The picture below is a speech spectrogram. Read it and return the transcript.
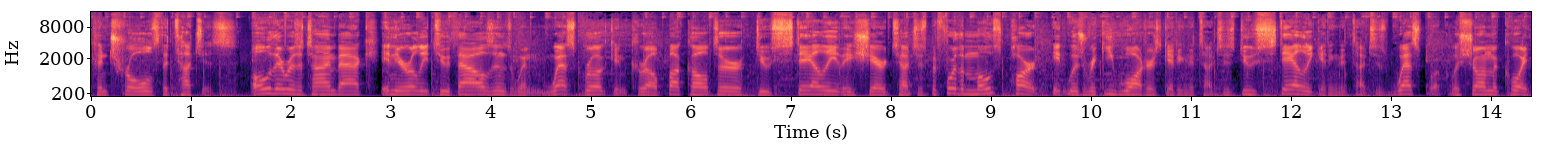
controls the touches. Oh, there was a time back in the early 2000s when Westbrook and Correll Buckhalter, Deuce Staley, they shared touches, but for the most part, it was Ricky Watters getting the touches, Deuce Staley getting the touches, Westbrook, LeSean McCoy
